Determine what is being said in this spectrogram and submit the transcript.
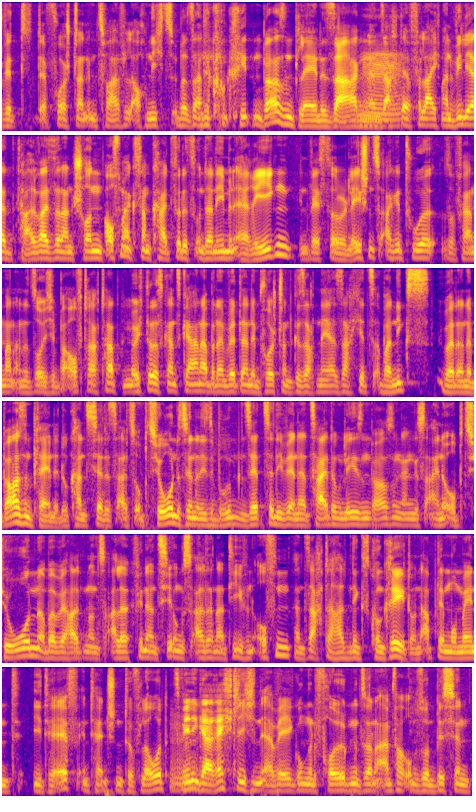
wird der Vorstand im Zweifel auch nichts über seine konkreten Börsenpläne sagen. Dann mhm. sagt er vielleicht, man will ja teilweise dann schon Aufmerksamkeit für das Unternehmen erregen. Investor Relations Agentur, sofern man eine solche beauftragt hat, möchte das ganz gerne, aber dann wird dann dem Vorstand gesagt, naja, sag jetzt aber nichts über deine Börsenpläne. Du kannst ja das als Option, das sind ja diese berühmten Sätze, die wir in der Zeitung lesen, Börsengang ist eine Option, aber wir halten uns alle Finanzierungsalternativen offen. Dann sagt er halt nichts konkret. Und ab dem Moment ETF, Intention to Float, mhm. weniger rechtlichen Erwägungen folgen, sondern einfach um so ein bisschen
